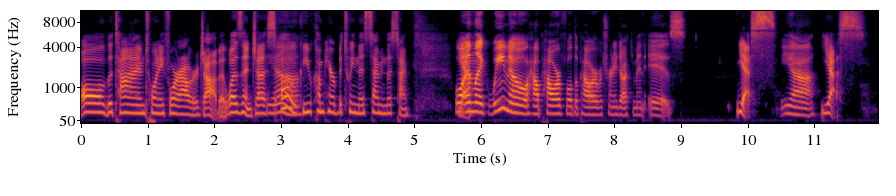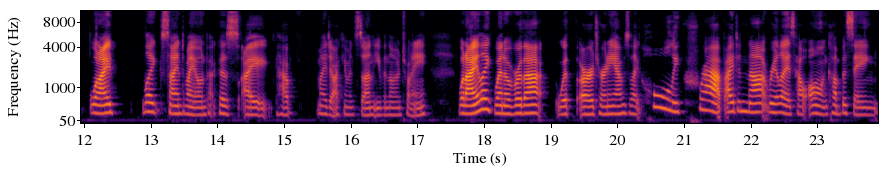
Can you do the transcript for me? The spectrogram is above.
all the time 24 hour job. It wasn't just, oh, Yeah. oh, you come here between this time and this time. Well, and like we know how powerful the power of attorney document is. Yes. Yeah. Yes. When I like signed my own because I have my documents done even though I'm 20. When I like went over that with our attorney, I was like, "Holy crap, I did not realize how all-encompassing."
